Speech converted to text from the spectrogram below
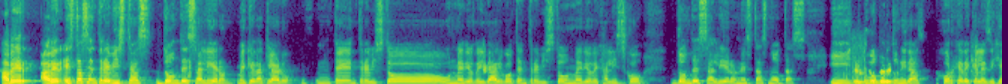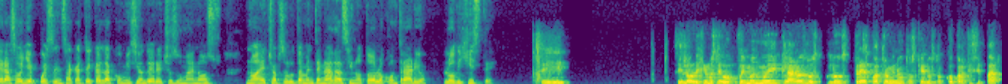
A ver, a ver, estas entrevistas, ¿dónde salieron? Me queda claro, te entrevistó un medio de Hidalgo, te entrevistó un medio de Jalisco, ¿dónde salieron estas notas? Y hubo oportunidad, Jorge, de que les dijeras, oye, pues en Zacatecas la Comisión de Derechos Humanos no ha hecho absolutamente nada, sino todo lo contrario, lo dijiste. Sí, sí, lo dijimos, fuimos muy claros los, los tres, cuatro minutos que nos tocó participar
